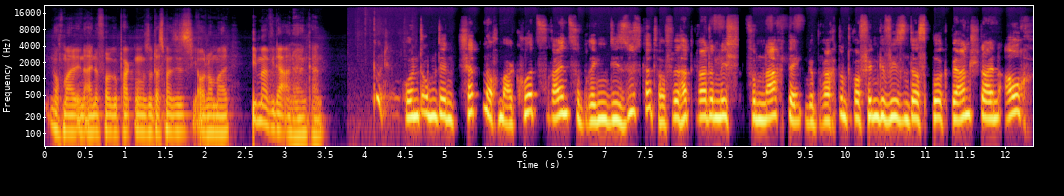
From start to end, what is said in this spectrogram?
nochmal in eine Folge packen, sodass man sich auch nochmal immer wieder anhören kann. Gut. Und um den Chat nochmal kurz reinzubringen, die Süßkartoffel hat gerade mich zum Nachdenken gebracht und darauf hingewiesen, dass Burg Bernstein auch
